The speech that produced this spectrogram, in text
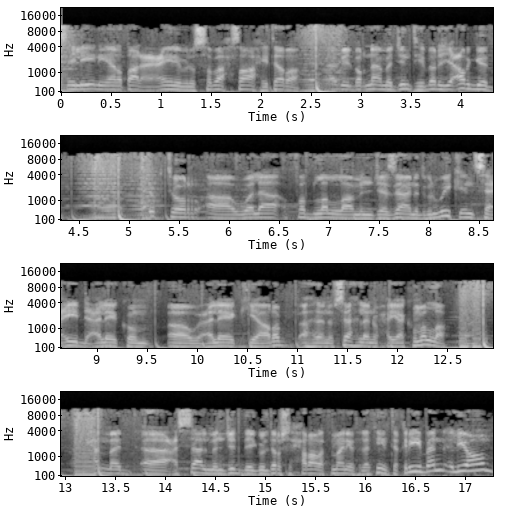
سليني أنا طالع عيني من الصباح صاحي ترى. أبي البرنامج انتهي برجع ارقد دكتور آه ولاء فضل الله من جازان تقول weekend سعيد عليكم آه وعليك يا رب. أهلا وسهلا وحياكم الله. محمد آه عسال من جدة يقول درجة الحرارة 38 تقريبا. اليوم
